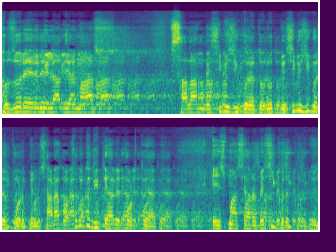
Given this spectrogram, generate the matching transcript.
হুজুরের মিলাদের মাস সালাম বেশি বেশি করে, দরুদ বেশি বেশি করে পড়বেন। সারা বছরই তো দিতে হবে, পড়তে হবে। এই মাসে আরও বেশি করে পড়বেন।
